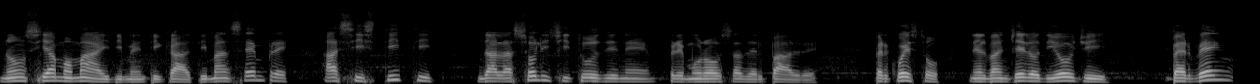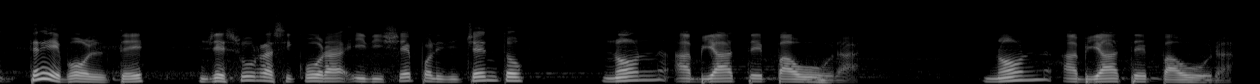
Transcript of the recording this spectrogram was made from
non siamo mai dimenticati, ma sempre assistiti dalla sollecitudine premurosa del Padre. Per questo nel Vangelo di oggi per ben tre volte Gesù rassicura i discepoli dicendo non abbiate paura, non abbiate paura.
